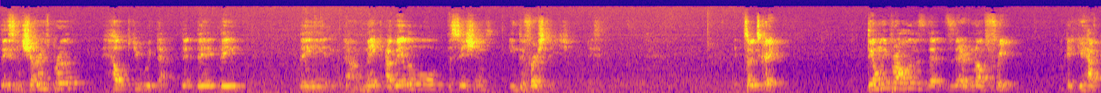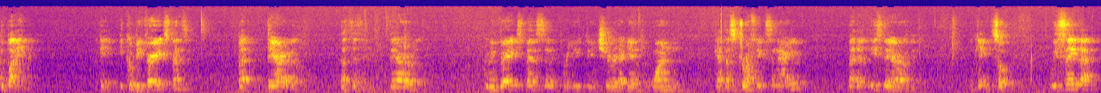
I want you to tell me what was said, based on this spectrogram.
this insurance product, help you with that. They, they, they, they uh, make available decisions in the first stage. Basically. So it's great. The only problem is that they're not free. Okay, you have to buy them. Okay, it could be very expensive, but they are available. That's the thing. They are available. It could be very expensive for you to insure against one catastrophic scenario, but at least they are available. Okay, so we say that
